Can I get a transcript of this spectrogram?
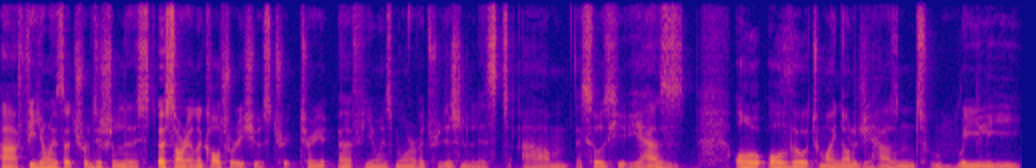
uh, Fillon is a traditionalist. Uh, sorry, on the cultural issues, tri- tri- uh, Fillon is more of a traditionalist. Um, so he, he has, al- although to my knowledge, he hasn't really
